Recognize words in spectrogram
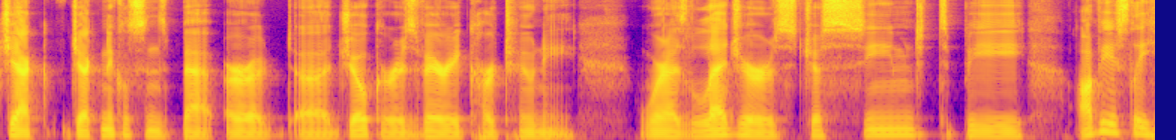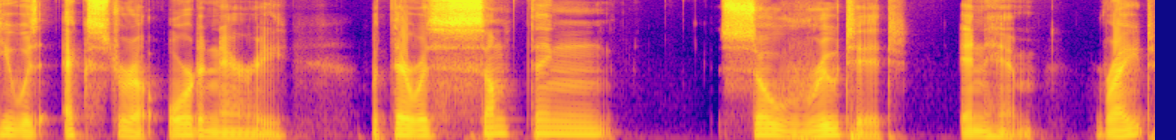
Jack Jack Nicholson's Bat or uh, Joker is very cartoony, whereas Ledger's just seemed to be obviously he was extraordinary, but there was something so rooted in him, right?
